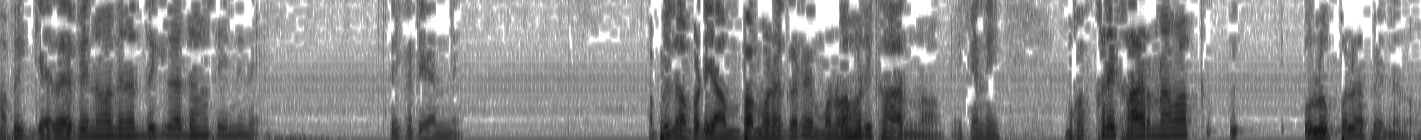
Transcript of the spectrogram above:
අපි ගැලපෙනවද නැද්ද කියලා අදහස එන්නේ නැහැ. ඒකට යන්නේ. අපි අපිට යම් පමණකට මොනවා හරි කාරණාවක්. ඒ කියන්නේ මොකක් හරි කාරණාවක් උලුප්පලා පෙන්නනවා.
